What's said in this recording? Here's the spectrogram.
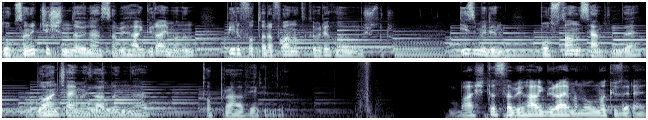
93 yaşında ölen Sabiha Gürayman'ın bir fotoğrafı Anıtkabir'e konulmuştur. İzmir'in Bostanlı semtinde Doğançay mezarlığında toprağa verildi. Başta Sabiha Gürayman olmak üzere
